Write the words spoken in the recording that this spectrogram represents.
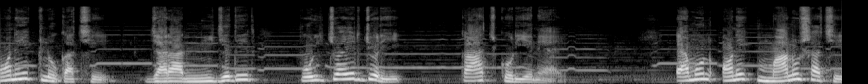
অনেক লোক আছে যারা নিজেদের পরিচয়ের জোরে কাজ করিয়ে নেয়। এমন অনেক মানুষ আছে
